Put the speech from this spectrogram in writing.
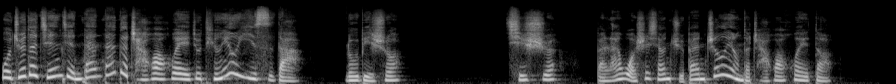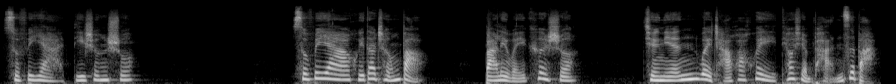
我觉得简简单单的茶话会就挺有意思的。”卢比说。其实，本来我是想举办这样的茶话会的，苏菲亚低声说。苏菲亚回到城堡，巴里维克说：“请您为茶话会挑选盘子吧。”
